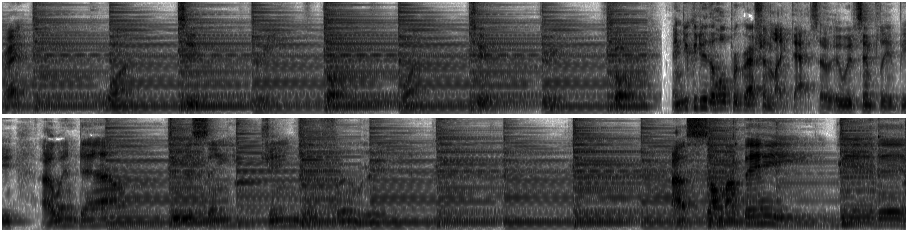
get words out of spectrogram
Right? One, two, three, four. One, two, three, four. And you could do the whole progression like that. So it would simply be, I went down to the St. James Infirmary. I saw my baby there.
